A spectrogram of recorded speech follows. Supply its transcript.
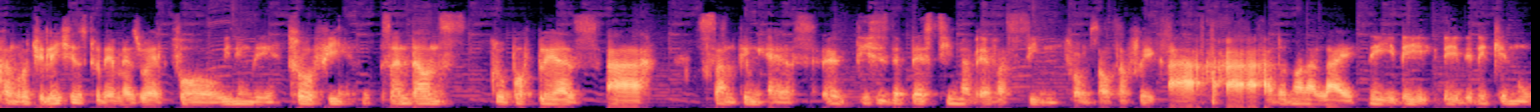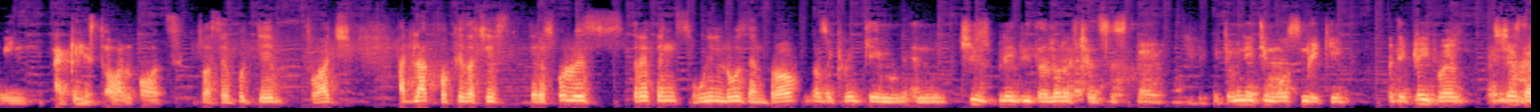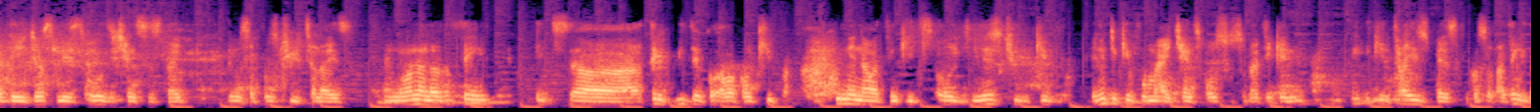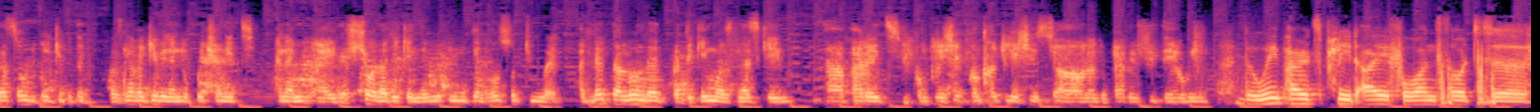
Congratulations to them as well for winning the trophy. Sundowns group of players are something else. Uh, this is the best team I've ever seen from South Africa. I, I, I don't want to lie. They, they, they, they can win against all odds. It was a good game to watch. Hard luck for Kaizer Chiefs. There is always three things: win, lose, and draw. It was a great game, and Chiefs played with a lot of chances. We're dominating most in the game, but they played well. It's just that they just missed all the chances that they were supposed to utilize. And one another thing, it's uh, I think with the our goalkeeper Khune now, I think it's all he needs to give. They need to give him a chance also so that he can he can try his best because I think that's the only goalkeeper that was never given an opportunity, and I'm, I'm sure that he can he can also do it. But let alone that, but the game was nice game. Uh, Pirates, congratulations, to our Orlando Pirates with their win. The way Pirates played, I for one thought uh,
